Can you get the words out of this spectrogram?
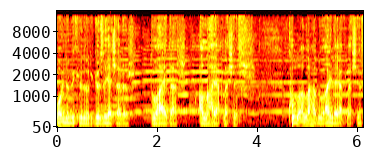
boynu bükülür, gözü yaşarır, dua eder, Allah'a yaklaşır. Kul Allah'a dua ile yaklaşır.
